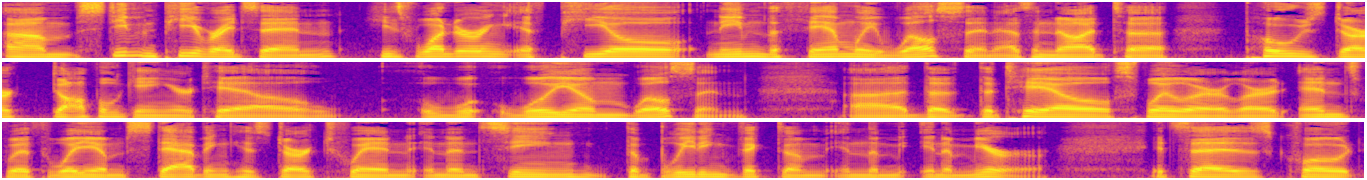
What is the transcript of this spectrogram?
Um, Stephen P. writes in, he's wondering if Peele named the family Wilson as a nod to Poe's dark doppelganger tale, w- William Wilson. Uh, the the tale, spoiler alert, ends with William stabbing his dark twin and then seeing the bleeding victim in the in a mirror. It says, "quote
